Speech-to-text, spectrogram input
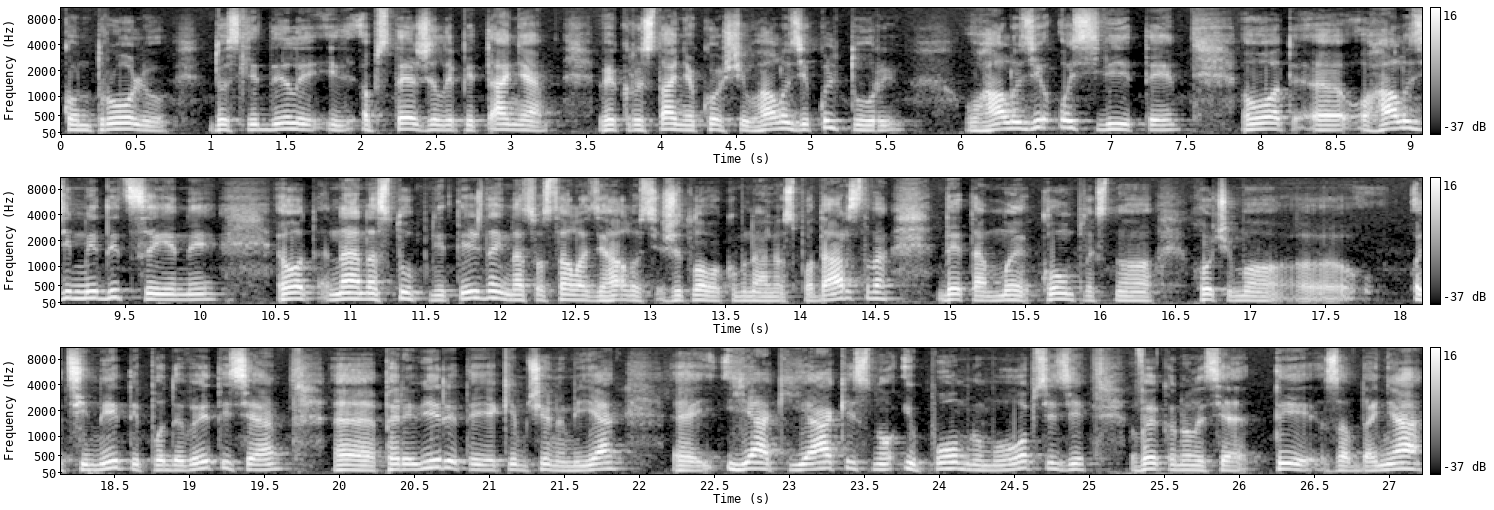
контролю, дослідили і обстежили питання використання коштів галузі культури. У галузі освіти, от, е, у галузі медицини. От, на наступний тиждень у нас осталась галузь житлово-комунального господарства, де там ми комплексно хочемо е, оцінити, подивитися, е, перевірити, яким чином і як, е, як якісно і в повному обсязі виконалися ті завдання,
